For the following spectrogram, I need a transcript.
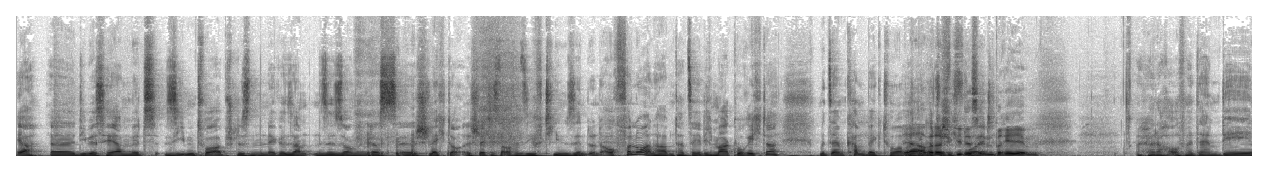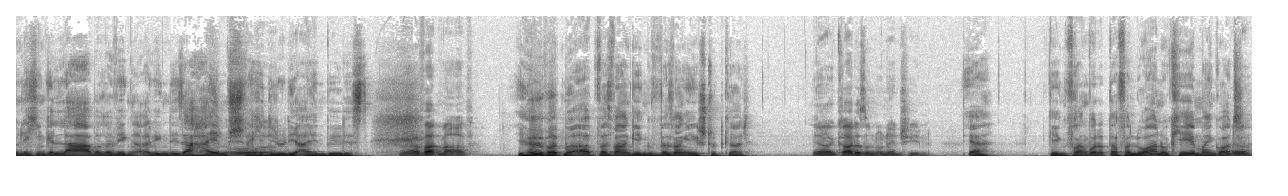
Ja, äh, die bisher mit sieben Torabschlüssen in der gesamten Saison das äh, schlechte, äh, schlechteste Offensivteam sind und auch verloren haben tatsächlich. Marco Richter mit seinem Comeback-Tor. Ja, aber das Spiel ist freut. in Bremen. Hör doch auf mit deinem dämlichen Gelabere wegen, wegen dieser Heimschwäche, Oh. die du dir einbildest. Ja, warte mal ab. Ja, warte mal ab. Was war gegen, was war gegen Stuttgart? Ja, gerade so ein Unentschieden. Ja, gegen Frankfurt habt ihr verloren. Okay, mein Gott, Ja.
